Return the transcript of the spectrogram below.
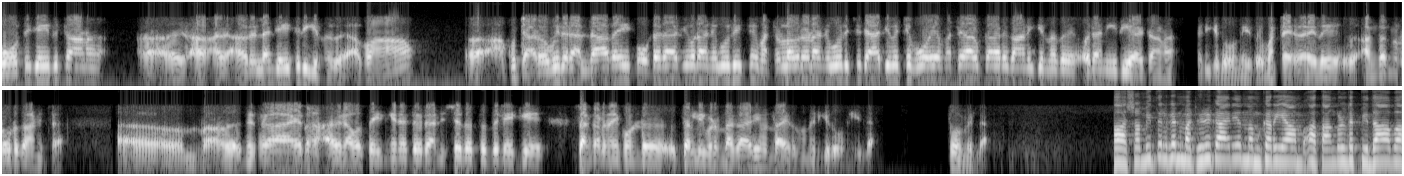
വോട്ട് ചെയ്തിട്ടാണ് അവരെല്ലാം ജയിച്ചിരിക്കുന്നത്. അപ്പൊ ആ കുറ്റാരോപിതരല്ലാതെ ഈ കൂട്ടരാജിയോട് അനുകൂലിച്ച് മറ്റുള്ളവരോട് അനുകൂലിച്ച് രാജിവെച്ച് പോയ മറ്റേ ആൾക്കാർ കാണിക്കുന്നത് ഒരു അനീതിയായിട്ടാണ് എനിക്ക് തോന്നിയത്. മറ്റേ അതായത് അംഗങ്ങളോട് കാണിച്ച നിസ്സഹായത ഒരവസ്ഥ ഇങ്ങനത്തെ ഒരു അനിശ്ചിതത്വത്തിലേക്ക് സംഘടനയെ കൊണ്ട് തള്ളിവിടേണ്ട കാര്യം ഉണ്ടായിരുന്നു എന്ന് എനിക്ക് തോന്നിയില്ല. തോന്നില്ല ഷമി തിലകൻ മറ്റൊരു കാര്യം നമുക്കറിയാം. താങ്കളുടെ പിതാവ്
